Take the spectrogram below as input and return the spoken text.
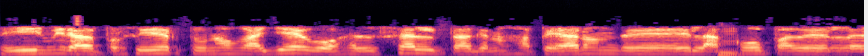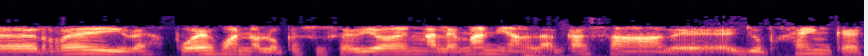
Sí, mira, por cierto, unos gallegos, el Celta, que nos apearon de la Mm. Copa del Rey y después, bueno, lo que sucedió en Alemania, en la casa de Jupp Heynckes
